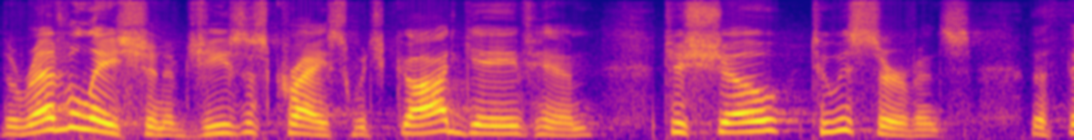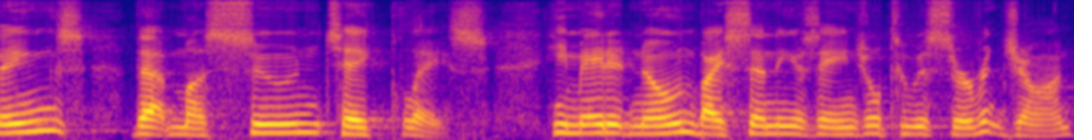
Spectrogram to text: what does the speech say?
The revelation of Jesus Christ, which God gave him to show to his servants the things that must soon take place. He made it known by sending his angel to his servant John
